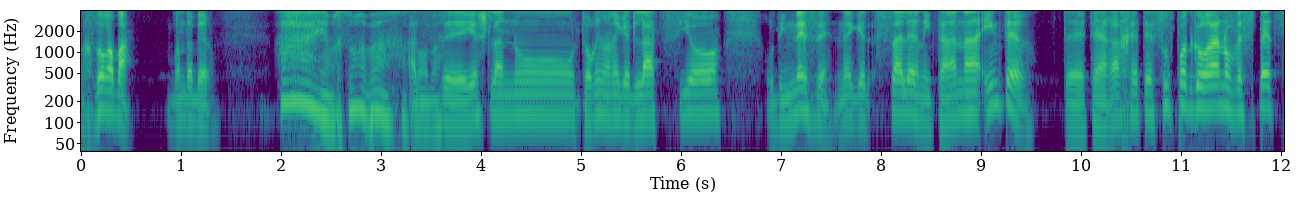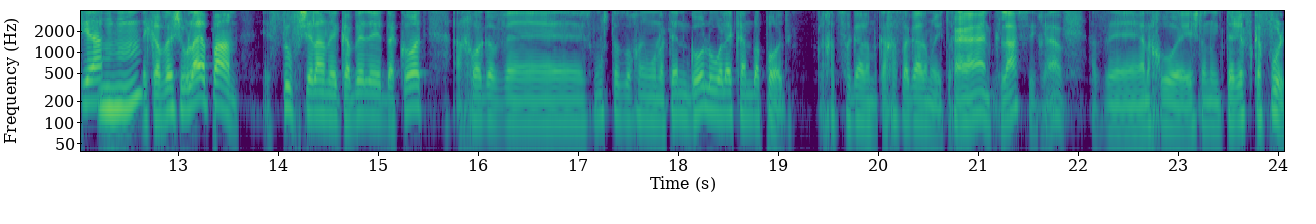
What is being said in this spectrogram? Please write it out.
מחזור הבא, בוא נדבר. איי, המחזור הבא. המחזור הבא. אז אה, יש לנו טורינו נגד לאציו, אודינזה נגד סלרניטנה, אינטר. ת- תארח את סוף פודגוראנו וספציה. מהמם. נקווה שאולי הפעם אה, סוף שלנו יקבל אה, דקות. אנחנו אגב, אה, כמו שאתה זוכר, אם הוא נותן גול, הוא עולה כאן בפוד. ככה סגרנו, ככה סגרנו איתו. כן, קלאסי, חייב. אז uh, אנחנו, יש לנו אינטרס כפול.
